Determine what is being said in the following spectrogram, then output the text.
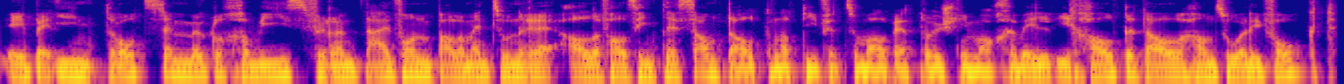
eben ihn trotzdem möglicherweise für einen Teil von Parlament zu einer allenfalls interessanten Alternative zum Albert Rösti machen. Weil ich halte da Hans-Uli Vogt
